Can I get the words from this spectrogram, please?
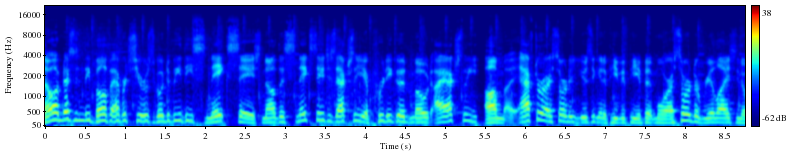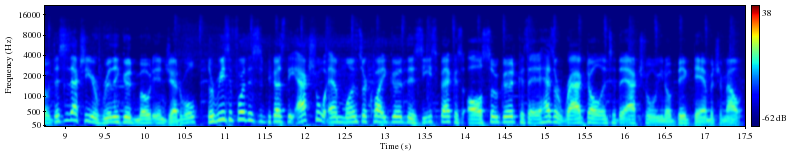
Now, up next in the above average tier is going to be the Snake Sage. Now, the Snake Sage is actually a pretty good mode. I actually, um, after I started using it in PvP a bit more, I started to realize, you know, this is actually a really good mode in general. The reason for this is because the actual M1s are quite good. The Z-Spec is also good because it has a ragdoll into the actual, you know, big damage amount.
